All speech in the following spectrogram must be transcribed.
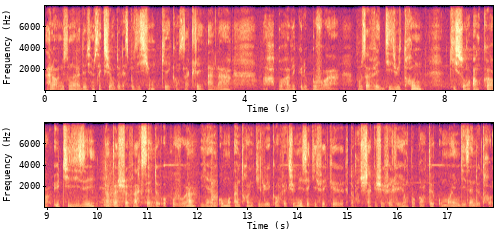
Alors, nous sommes dans la deuxième section de l'exposition qui est consacrée à l'art en rapport avec le pouvoir. Vous avez 18 trônes qui sont encore utilisés. Quand un chef accède au pouvoir, il y a au moins un trône qui lui est confectionné, ce qui fait que dans chaque chefferie, on peut compter au moins une dizaine de trônes.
